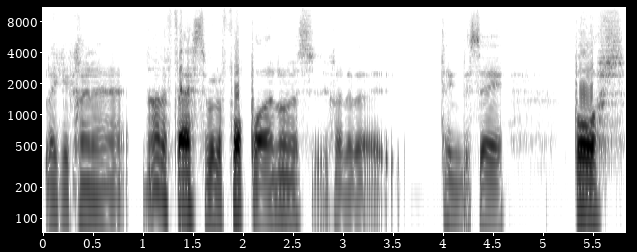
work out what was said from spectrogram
like a kind of not a festival of football. I know it's kind of a thing to say, but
